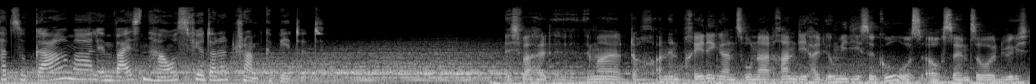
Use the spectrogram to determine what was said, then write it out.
hat sogar mal im Weißen Haus für Donald Trump gebetet. Ich war halt immer doch an den Predigern so nah dran, die halt irgendwie diese Gurus auch sind. So wirklich,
